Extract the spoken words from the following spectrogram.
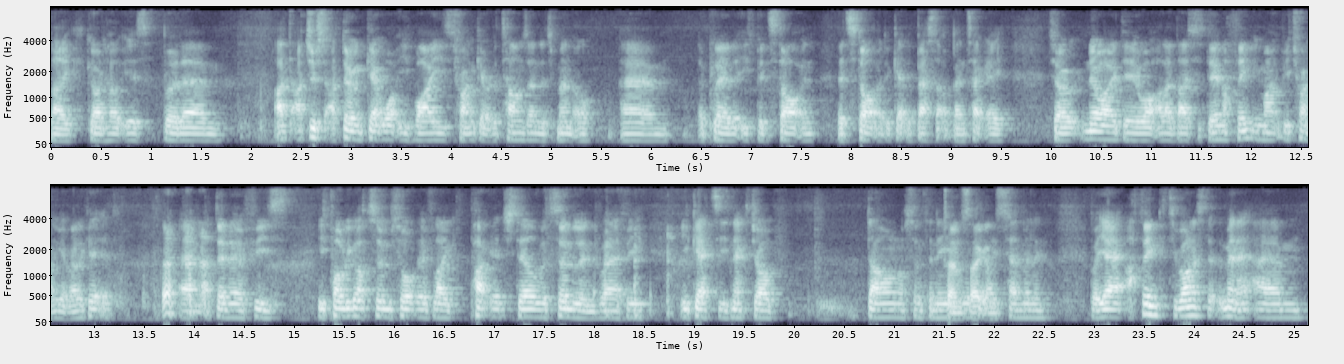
like God help you. But um, I, I just I don't get what he, why he's trying to get rid of Townsend. It's mental. Um, a player that he's been starting that started to get the best out of Benteke. So no idea what Allardyce is doing. I think he might be trying to get relegated. um, I don't know if he's he's probably got some sort of like package still with Sunderland where if he, he gets his next job down or something, he Ten seconds. like ten million. But yeah, I think to be honest, at the minute, um,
